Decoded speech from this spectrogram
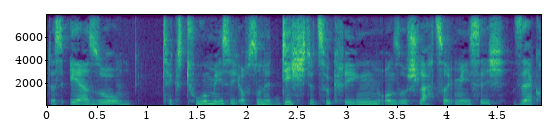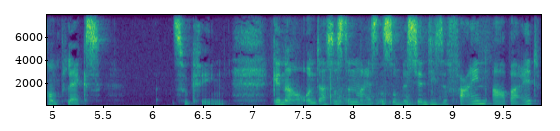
das eher so texturmäßig auf so eine Dichte zu kriegen und so schlagzeugmäßig sehr komplex zu kriegen. Genau, und das ist dann meistens so ein bisschen diese Feinarbeit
